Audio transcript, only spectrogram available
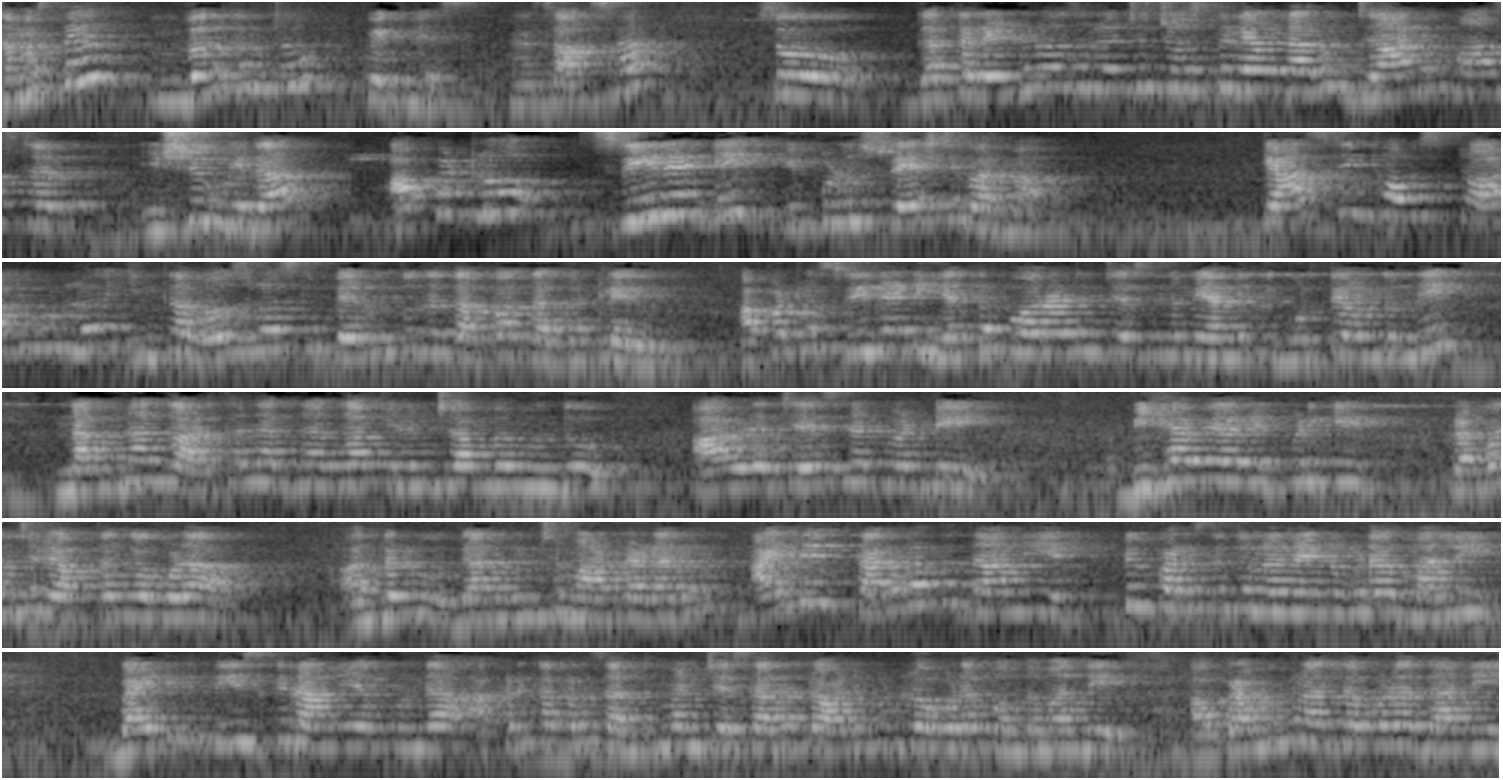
నమస్తే welcome to quickness నేను శాస్త్ర సో గత రెండు రోజుల నుంచి చూస్తూనే ఉన్నారు జానీ మాస్టర్ ఇష్యూ మీద. అప్పట్లో శ్రీరెడ్డి ఇప్పుడు శ్రేష్ఠి వర్మ. కాస్టింగ్ హౌస్ టాలీవుడ్లో ఇంకా రోజు రోజుకి పెరుగుతుంది తప్ప తగ్గట్లేదు. అప్పట్లో శ్రీరెడ్డి ఎంత పోరాటం చేసిందో మీ అందరికి గుర్తే ఉంటుంది. నగ్నంగా అర్ధనగ్నంగా ఫిలిం ఛాంబర్ ముందు ఆవిడ చేసినటువంటి బిహేవియర్ ఇప్పటికీ ప్రపంచవ్యాప్తంగా కూడా అందరూ దాని గురించి మాట్లాడారు. అయితే తర్వాత దాన్ని ఎట్టి పరిస్థితుల్లోనైనా కూడా మళ్ళీ బయటికి తీసుకురానియకుండా అక్కడికక్కడ సర్దుమని చేశారు. టాలీవుడ్లో కూడా కొంతమంది ప్రముఖులంతా కూడా దాన్ని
